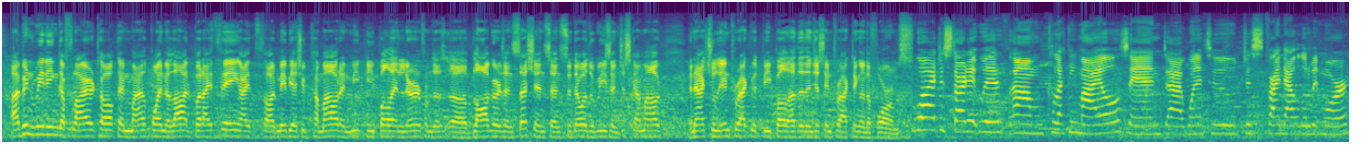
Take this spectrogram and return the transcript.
I've been reading the FlyerTalk and MilePoint a lot, but I think I thought maybe I should come out and meet people and learn from the uh, bloggers and sessions, and so that was the reason. Just come out and actually interact with people other than just interacting on the forums. Well, I just started with um, collecting miles, and I wanted to just find out a little bit more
